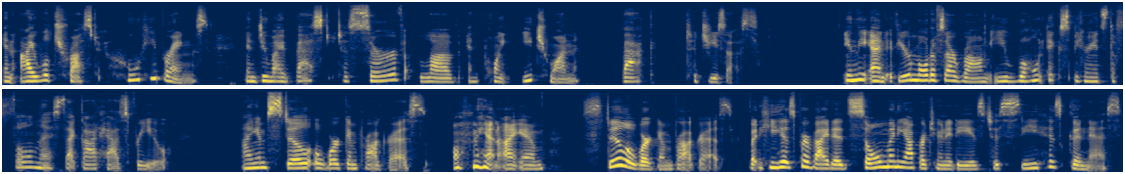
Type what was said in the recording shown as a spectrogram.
and I will trust who He brings and do my best to serve, love, and point each one back to Jesus. In the end, if your motives are wrong, you won't experience the fullness that God has for you. I am still a work in progress. Oh man, I am still a work in progress. But He has provided so many opportunities to see His goodness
